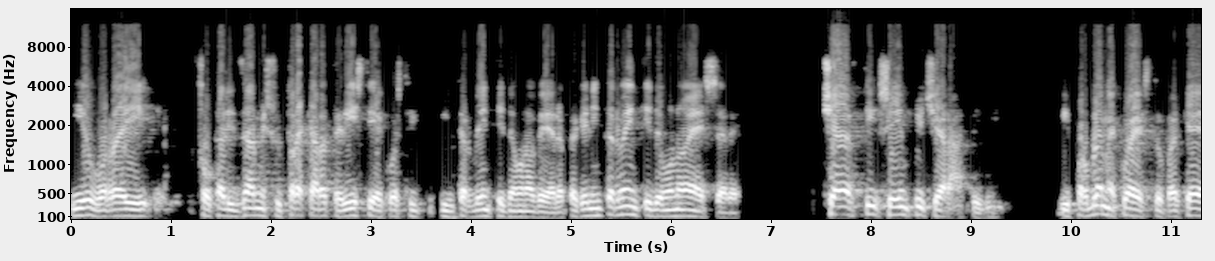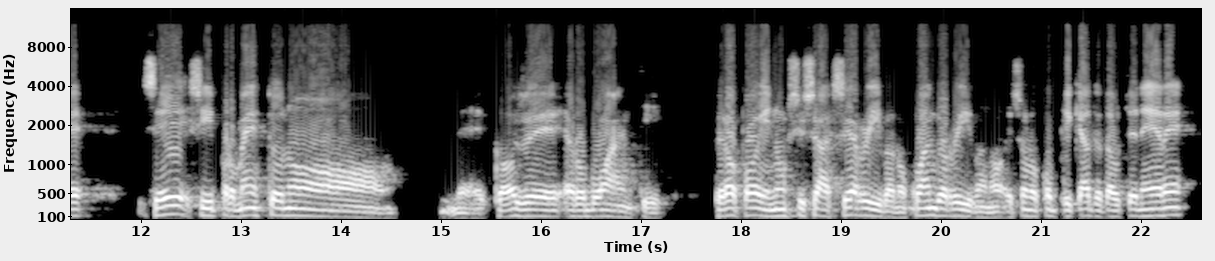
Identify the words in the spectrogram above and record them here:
io vorrei focalizzarmi su tre caratteristiche che questi interventi devono avere, perché gli interventi devono essere certi, semplici e rapidi. Il problema è questo, perché se si promettono eh, cose roboanti, però poi non si sa se arrivano, quando arrivano e sono complicate da ottenere,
